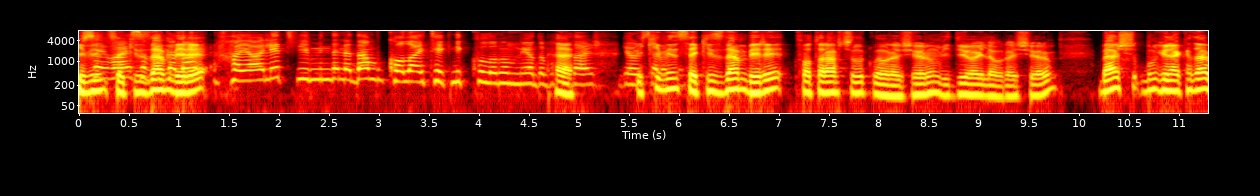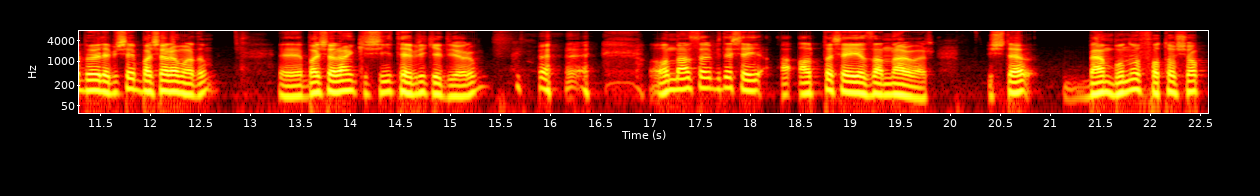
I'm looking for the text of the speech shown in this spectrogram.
bir şey varsa 2008'den bu kadar beri- hayalet filminde neden bu kolay teknik kullanılmıyor da bu He. kadar görsel efekt? 2008'den beri fotoğrafçılıkla uğraşıyorum, videoyla uğraşıyorum. Ben şu, bugüne kadar böyle bir şey başaramadım. Ee, başaran kişiyi tebrik ediyorum. Ondan sonra bir de şey altta şey yazanlar var. İşte ben bunu Photoshop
